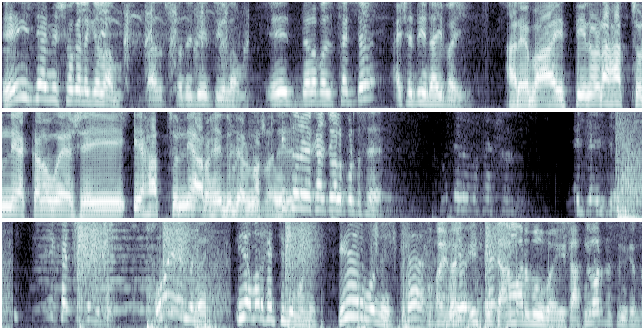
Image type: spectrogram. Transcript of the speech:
এই যে আমি সকালে গেলাম বাজার সাথে দিয়ে গেলাম এই বেলা বাজার চারটা আইসা দিয়ে নাই ভাই। আরে ভাই তিনোটা হাত চন্নি একানব্বই আসে এই- হাত চন্নি আর সেই দুটার নষ্ট। এই যে, এই যে, এই আমার কেন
